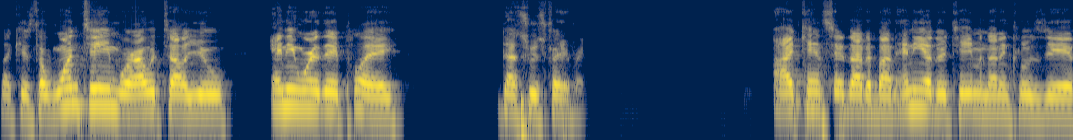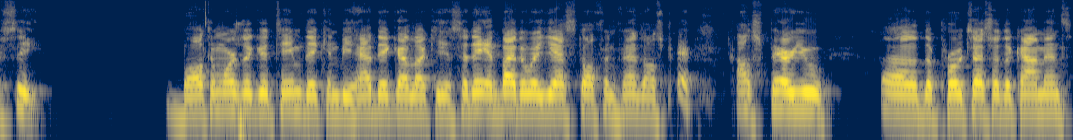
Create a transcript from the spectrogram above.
Like it's the one team where I would tell you anywhere they play, that's who's favorite. I can't say that about any other team, and that includes the AFC. Baltimore's a good team. They can be had. They got lucky yesterday. And by the way, yes, Dolphin fans, I'll spare I'll spare you uh, the protests or the comments,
